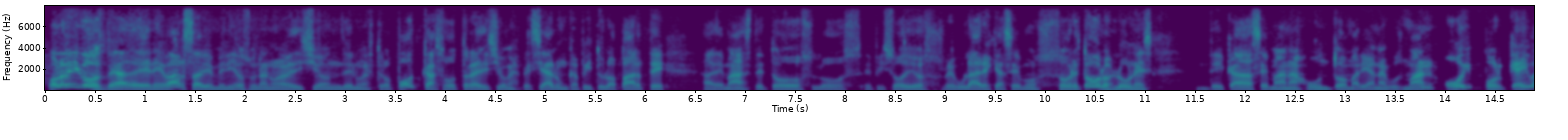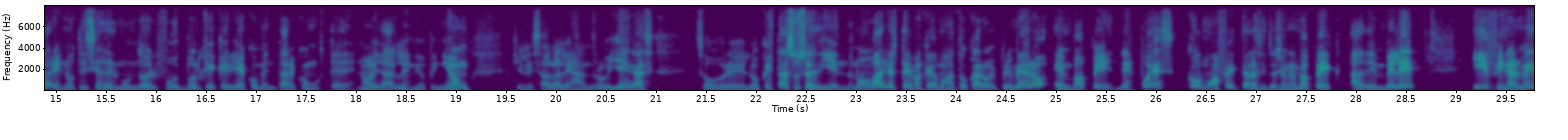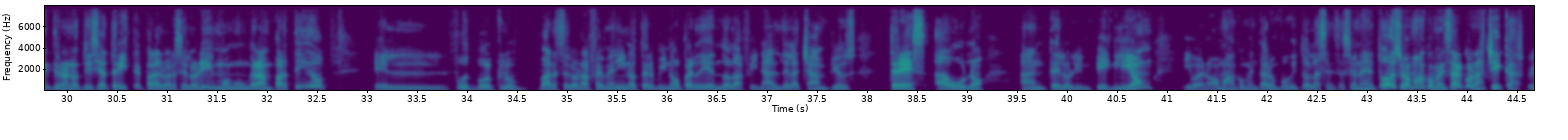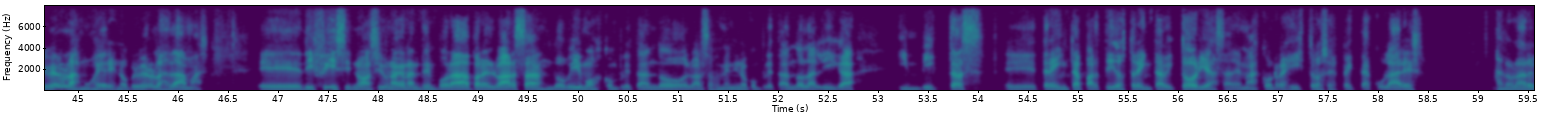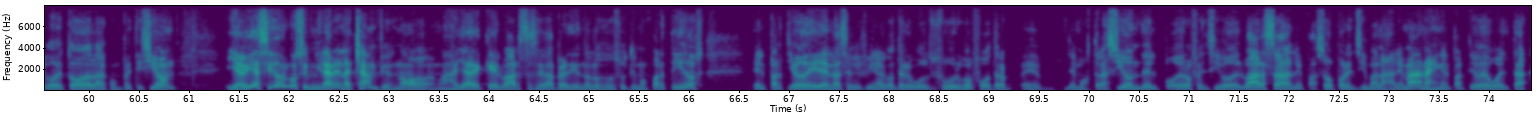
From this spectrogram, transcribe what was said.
Hola amigos de ADN Barça, bienvenidos a una nueva edición de nuestro podcast, otra edición especial, un capítulo aparte, además de todos los episodios regulares que hacemos, sobre todo los lunes de cada semana junto a Mariana Guzmán. Hoy porque hay varias noticias del mundo del fútbol que quería comentar con ustedes, ¿no? Y darles mi opinión, quien les habla Alejandro Villegas, sobre lo que está sucediendo, ¿no? Varios temas que vamos a tocar hoy. Primero, Mbappé. Después, cómo afecta la situación Mbappé a Dembélé. Y finalmente, una noticia triste para el barcelonismo en un gran partido. El Fútbol Club Barcelona Femenino terminó perdiendo la final de la Champions 3 a 1 ante el Olympique Lyon. Y bueno, vamos a comentar un poquito las sensaciones de todos. Y vamos a comenzar con las chicas. Primero las mujeres, no, primero las damas. Eh, difícil, ¿no? Ha sido una gran temporada para el Barça. Lo vimos completando, el Barça femenino completando la liga invictas. Eh, 30 partidos, 30 victorias, además con registros espectaculares a lo largo de toda la competición. Y había sido algo similar en la Champions, ¿no? Más allá de que el Barça se va perdiendo los dos últimos partidos, el partido de ida en la semifinal contra el Wolfsburgo fue otra eh, demostración del poder ofensivo del Barça, le pasó por encima a las alemanas, en el partido de vuelta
